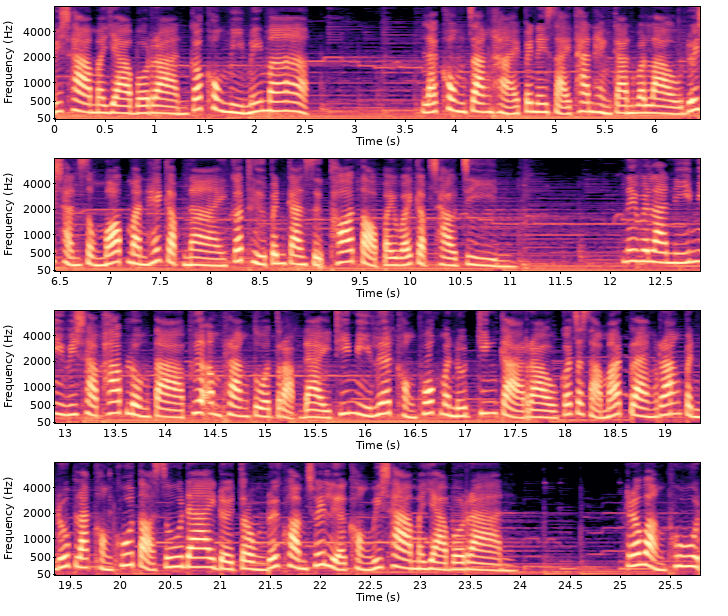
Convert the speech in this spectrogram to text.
วิชามายาโบราณก็คงมีไม่มาก และคงจางหายไปในสายทานแห่งการวลาด้วยฉันส่งมอบมันให้กับนายก็ถือเป็นการสืบทอดต่อไปไว้กับชาวจีน ในเวลานี้มีวิชาภาพลวงตาเพื่ออำพรางตัวตราบใดที่มีเลือดของพวกมนุษย์กิ้งก่าเราก็จะสามารถแปลงร่างเป็นรูปลักษณ์ของคู่ต่อสู้ได้ โดยตรงด้วยความช่วยเหลือของวิชามายาโบราณ ระหว่างพูด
